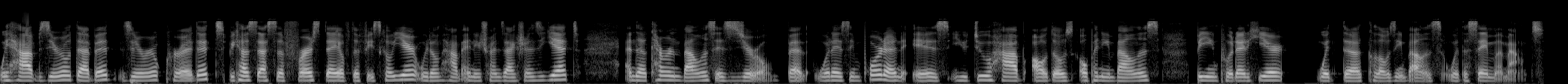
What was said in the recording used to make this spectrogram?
we have zero debit, zero credit, because that's the first day of the fiscal year. We don't have any transactions yet, and the current balance is zero. But what is important is you do have all those opening balance being put in here with the closing balance with the same amount.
